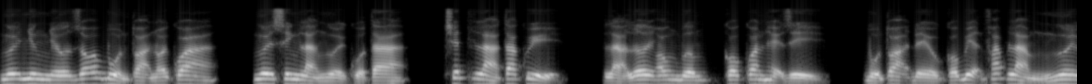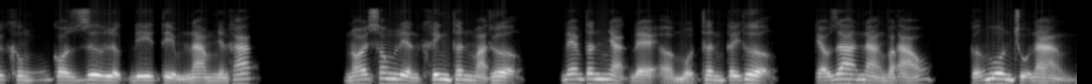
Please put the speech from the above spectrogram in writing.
Ngươi nhưng nhớ rõ bổn tọa nói qua, ngươi sinh là người của ta, chết là ta quỷ, là lơi ong bướm, có quan hệ gì, bổn tọa đều có biện pháp làm ngươi không có dư lực đi tìm nam nhân khác. Nói xong liền khinh thân mà thượng, đem tân nhạc đè ở một thân cây thượng, kéo ra nàng vào áo, cưỡng hôn trụ nàng,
